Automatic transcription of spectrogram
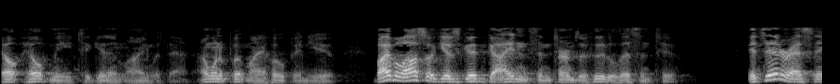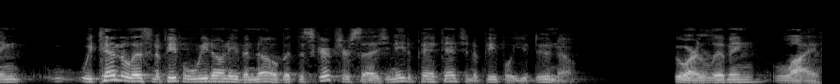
Help, help me to get in line with that. I want to put my hope in you. Bible also gives good guidance in terms of who to listen to. It's interesting. We tend to listen to people we don't even know, but the scripture says you need to pay attention to people you do know who are living life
